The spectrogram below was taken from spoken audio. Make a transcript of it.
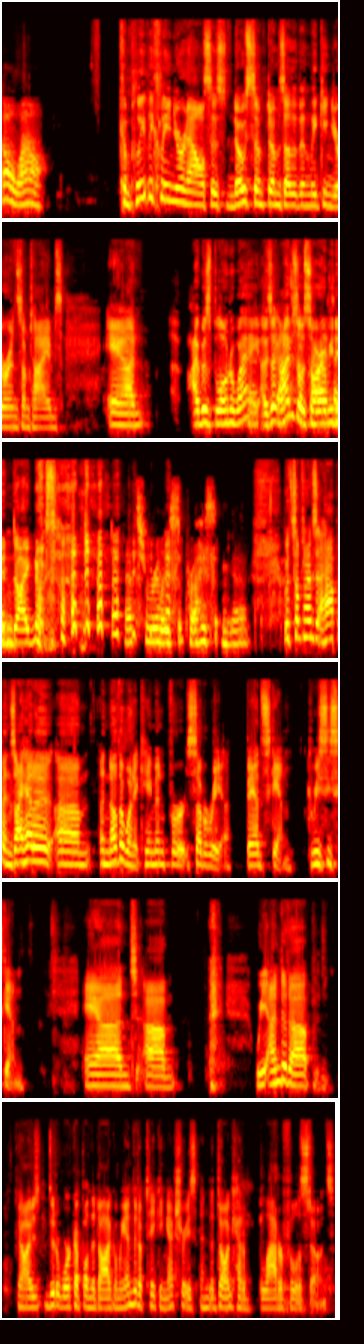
Oh, wow. Completely clean urinalysis, no symptoms other than leaking urine sometimes. And I was blown away. I was like, That's I'm so surprising. sorry we didn't diagnose that. That's really surprising. Yeah. But sometimes it happens. I had a um, another one. It came in for seborrhea, bad skin, greasy skin. And um, we ended up, you know, I did a workup on the dog and we ended up taking x rays, and the dog had a bladder full of stones.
